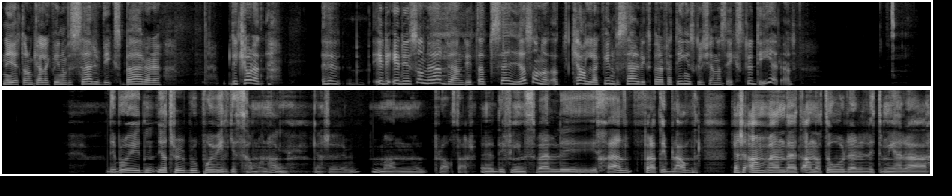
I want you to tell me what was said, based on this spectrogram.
nyhet där de kallar kvinnor för cervixbärare. Det är klart att hur- är det, är det så nödvändigt att säga sådana, att kalla kvinnor för cervixbärare för att ingen skulle känna sig exkluderad? Det beror ju, jag tror det beror på i vilket sammanhang kanske man pratar. Eh, det finns väl skäl för att ibland kanske använda ett annat ord eller lite mera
